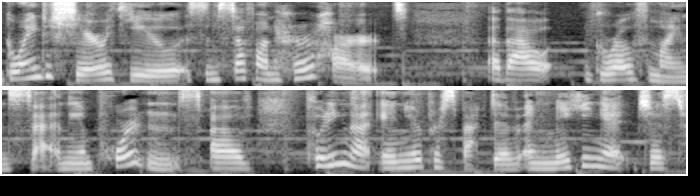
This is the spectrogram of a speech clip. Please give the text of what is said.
going to share with you some stuff on her heart about growth mindset and the importance of putting that in your perspective and making it just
